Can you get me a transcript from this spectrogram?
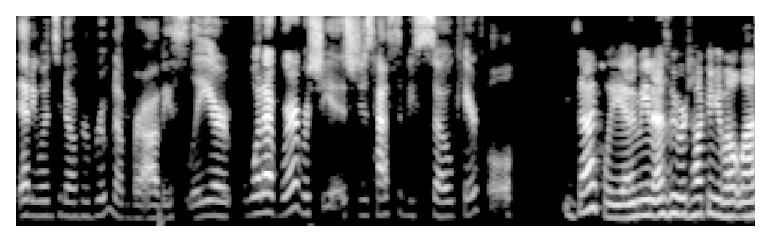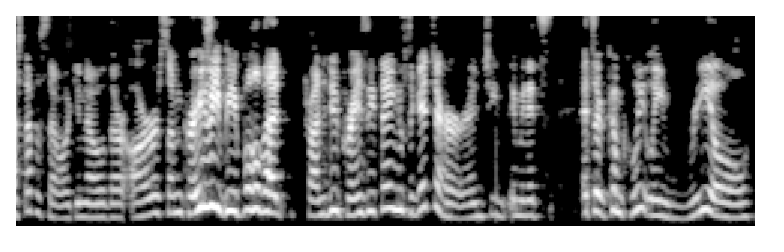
anyone to know her room number, obviously, or whatever. Wherever she is, she just has to be so careful. Exactly. And I mean, as we were talking about last episode, you know, there are some crazy people that try to do crazy things to get to her. And she, I mean, it's, it's a completely real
